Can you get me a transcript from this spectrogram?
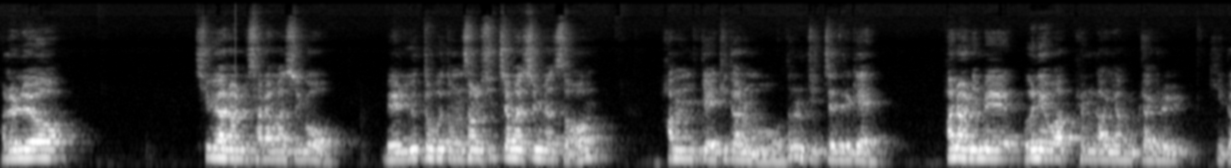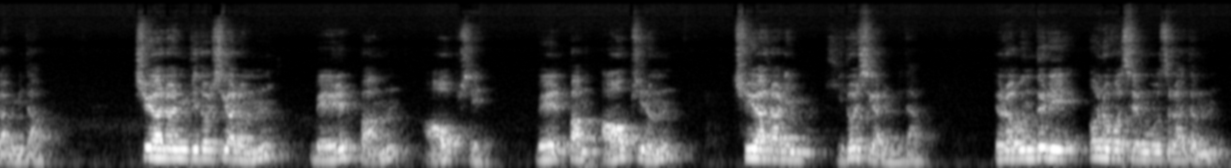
할렐루야. 치유 하나님을 사랑하시고 매일 유튜브 동상을 시청하시면서 함께 기도하는 모든 지체들에게 하나님의 은혜와 평강이 함께하기를 기도합니다. 치유 하나님 기도 시간은 매일 밤 9시, 매일 밤 9시는 치유 하나님 기도 시간입니다. 여러분들이 어느 곳에 무엇을 하든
